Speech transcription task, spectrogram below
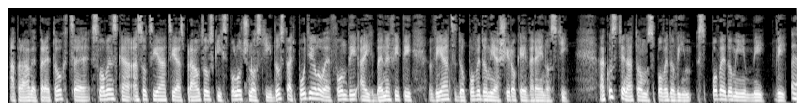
A práve preto chce Slovenská asociácia správcovských spoločností dostať podielové fondy a ich benefity viac do povedomia širokej verejnosti. Ako ste na tom s, povedovým, s povedomím my, vy? V,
